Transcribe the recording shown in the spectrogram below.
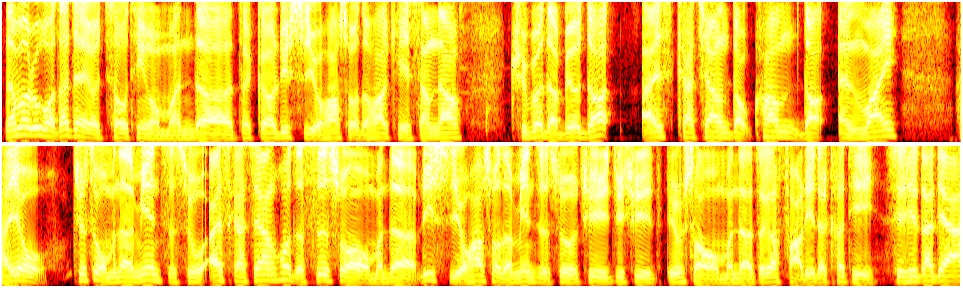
那么如果大家有收听我们的这个律师有话说的话，可以上到 triple w dot ice kacang dot com dot ny。还有就是我们的面子书艾斯卡酱，或者是说我们的律师有话说的面子书，去继续留守我们的这个法律的课题。谢谢大家。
